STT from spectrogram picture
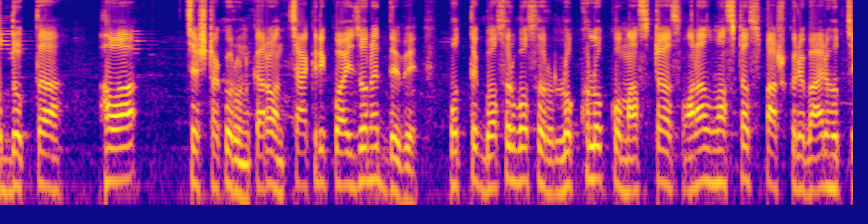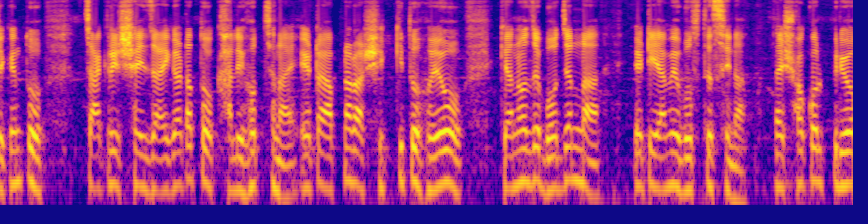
উদ্যোক্তা হওয়া চেষ্টা করুন, কারণ চাকরি কয়জনের দেবে? প্রত্যেক বছর বছর লক্ষ লক্ষ মাস্টার্স, অনার্স মাস্টার্স পাশ করে বাইর হচ্ছে, কিন্তু চাকরির সেই জায়গাটা তো খালি হচ্ছে না। এটা আপনারা শিক্ষিত হয়েও কেন যে বোঝেন না, এটি আমি বুঝতেছি না। তাই সকল প্রিয়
